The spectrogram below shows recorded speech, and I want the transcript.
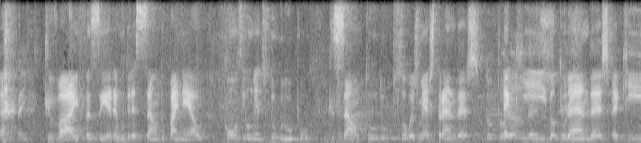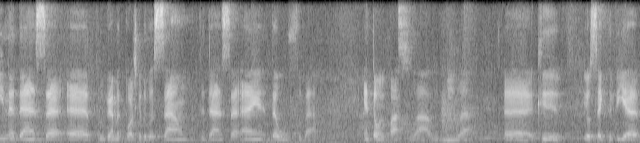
que vai fazer a moderação do painel com os elementos do grupo, que são tudo pessoas mestrandas, Doutorandas. aqui, doutorandas, aqui na dança, eh, programa de pós-graduação de dança em- da UFBA. Então eu passo à Ludmila, eh, que eu sei que devia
